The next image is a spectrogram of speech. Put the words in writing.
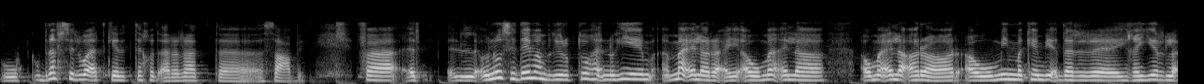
وبنفس الوقت كانت تاخذ قرارات آه، صعبة. فالأنوثة دائما بده يربطوها إنه هي ما لها رأي أو ما لها أو ما لها قرار أو مين ما كان بيقدر يغير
